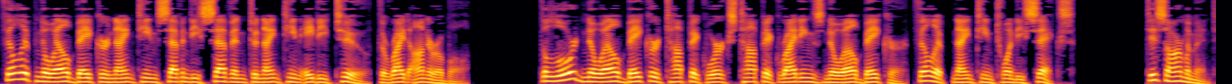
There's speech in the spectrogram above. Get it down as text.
Philip Noel Baker 1977–1982, The Right Honourable. The Lord Noel Baker topic Works topic Writings Noel Baker, Philip 1926. Disarmament.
